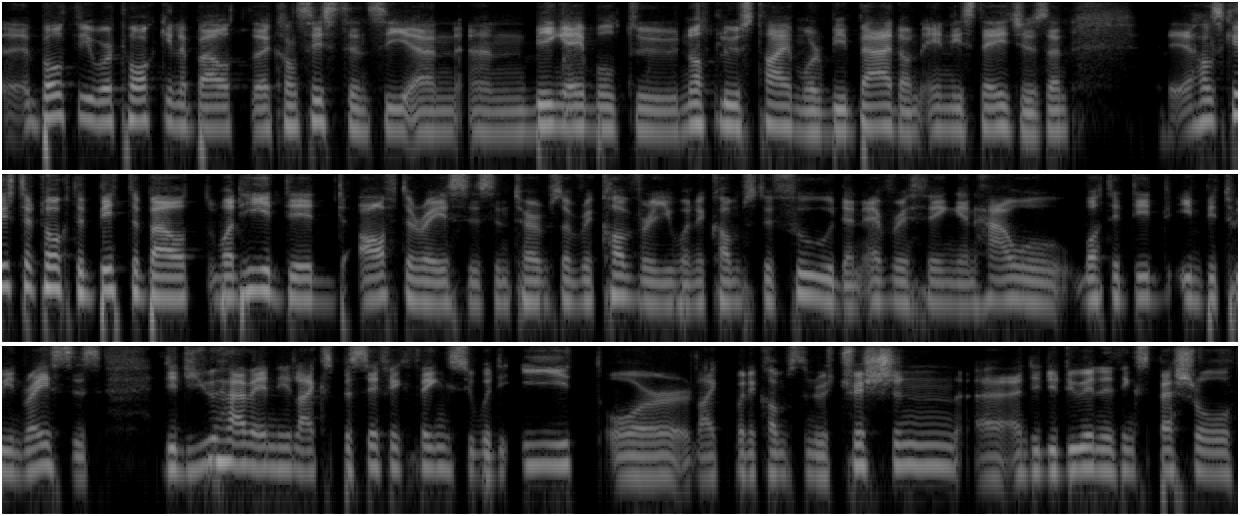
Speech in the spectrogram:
uh, both you were talking about the consistency and and being able to not lose time or be bad on any stages and uh, Hans Christer talked a bit about what he did after races in terms of recovery when it comes to food and everything and how what it did in between races. Did you have any like specific things you would eat or like when it comes to nutrition? Uh, and did you do anything special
